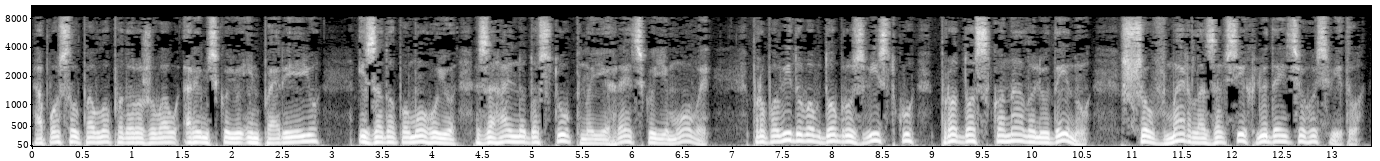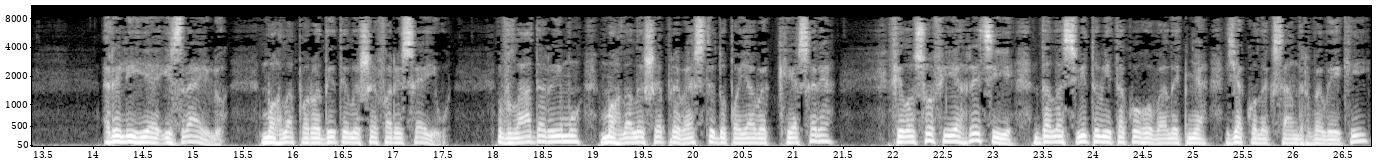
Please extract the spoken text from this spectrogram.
Апостол Павло подорожував Римською імперією і за допомогою загальнодоступної грецької мови проповідував добру звістку про досконалу людину, що вмерла за всіх людей цього світу. Релігія Ізраїлю могла породити лише фарисеїв, влада Риму могла лише привести до появи кесаря. Філософія Греції дала світові такого велетня, як Олександр Великий,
